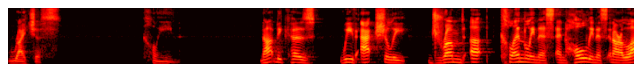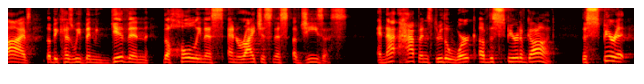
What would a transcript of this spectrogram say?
righteous, clean. Not because we've actually drummed up cleanliness and holiness in our lives, but because we've been given the holiness and righteousness of Jesus. And that happens through the work of the Spirit of God. The Spirit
